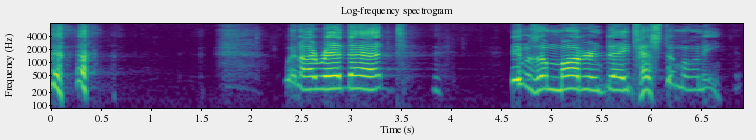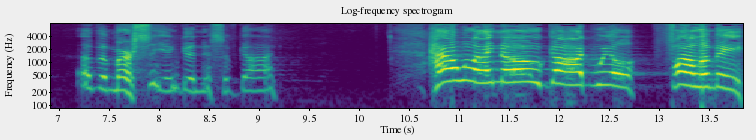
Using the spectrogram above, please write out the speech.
when I read that, it was a modern day testimony of the mercy and goodness of God. How will I know God will follow me?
